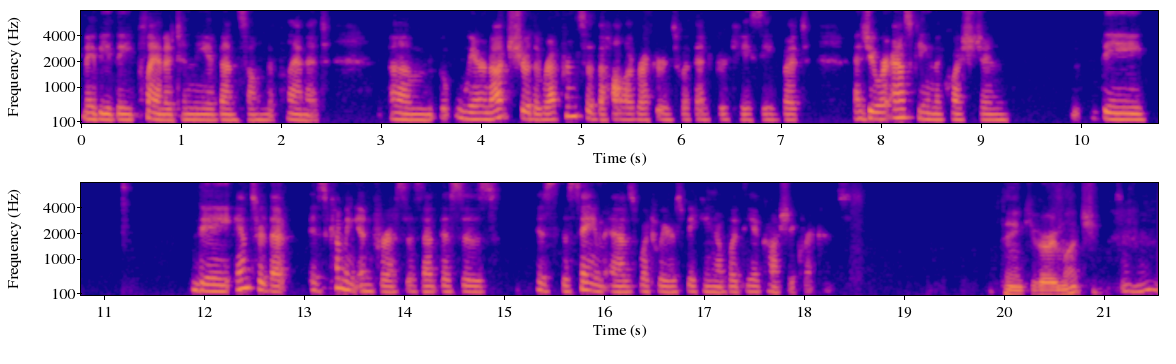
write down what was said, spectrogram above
maybe the planet and the events on the planet. Um, we are not sure the reference of the Hall of Records with Edgar Cayce, but as you were asking the question, the the answer that is coming in for us is that this is is the same as what we are speaking of with the Akashic records. Thank you very much. Mm-hmm.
